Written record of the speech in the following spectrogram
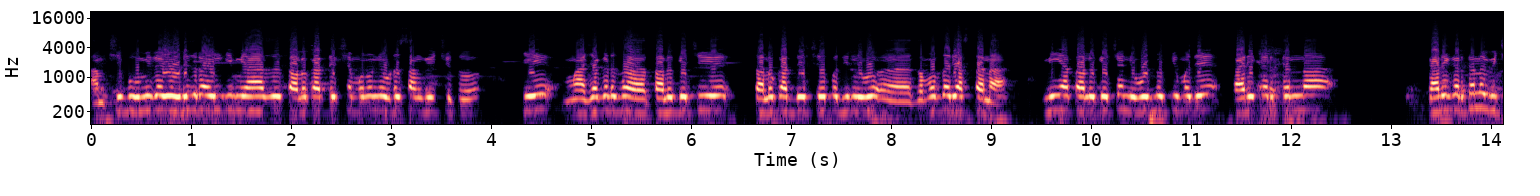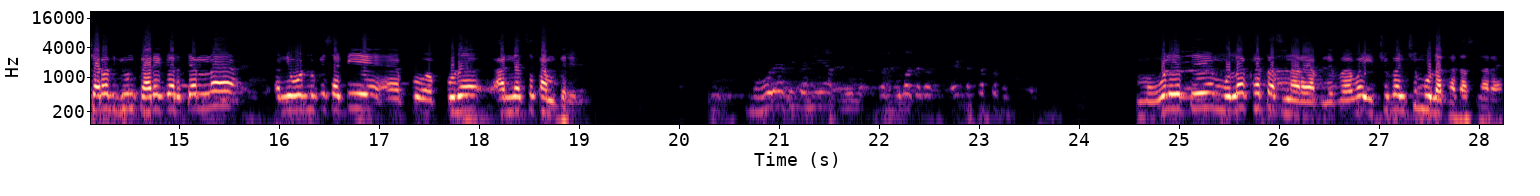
आमची भूमिका एवढीच राहील की मी आज तालुका अध्यक्ष म्हणून एवढं सांगू इच्छितो की माझ्याकडे तालुक्याची तालुका अध्यक्षपदी जबाबदारी असताना मी या तालुक्याच्या निवडणुकीमध्ये कार्यकर्त्यांना कार्यकर्त्यांना विचारात घेऊन कार्यकर्त्यांना निवडणुकीसाठी पुढं आणण्याचं काम करेल मोहोळ येथे मुलाखत असणार आहे आपले. बाबा इच्छुकांची मुलाखत असणार आहे.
